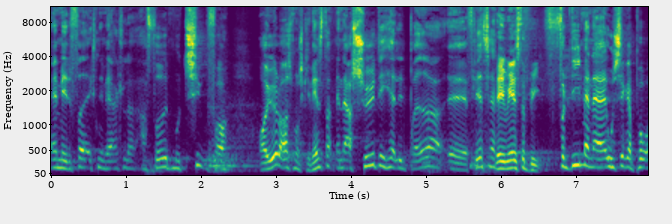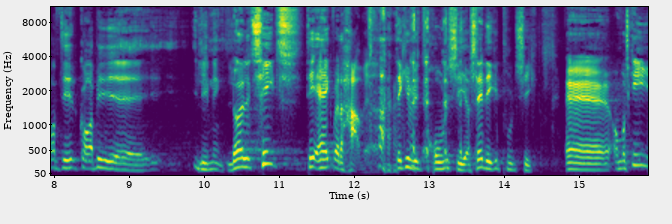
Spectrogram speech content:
at Mette Frederiksen i fald har fået et motiv for og i øvrigt også måske Venstre, men at søge det her lidt bredere øh, flertal. Det er mere stabilt. Fordi man er usikker på, om det går op i, øh, i limning. Loyalitet, det er ikke, hvad der har været. Det kan vi roligt sige, og slet ikke i politik. Øh, og måske,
